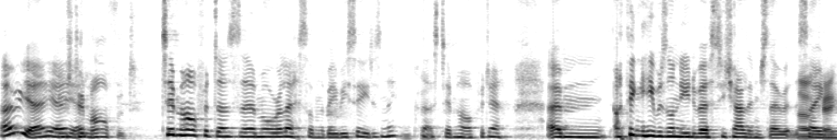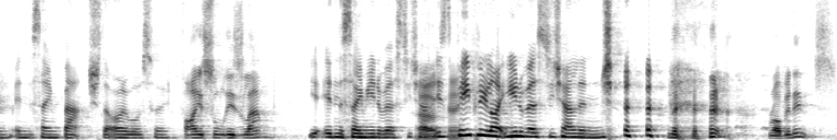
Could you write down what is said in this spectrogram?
Oh yeah, yeah, Who's yeah. Tim Harford? Tim Harford does uh, more or less on the BBC, doesn't he? Okay. That's Tim Harford, yeah. Um, I think he was on University Challenge though at the Okay. same in the same batch that I was. So Faisal Islam, in the same University Challenge. It's Okay. the people who like University Challenge Robin Ince.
